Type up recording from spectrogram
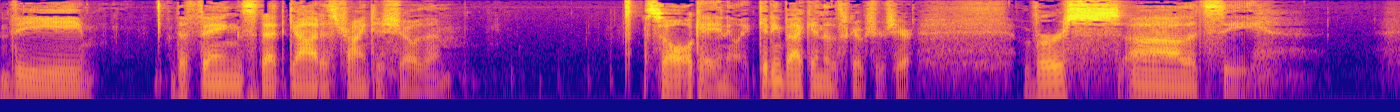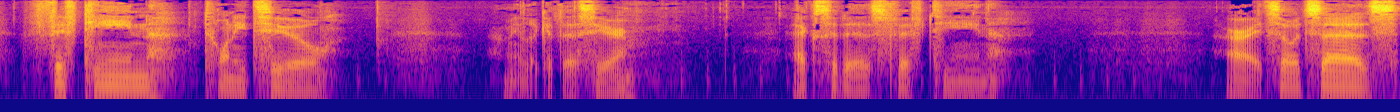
the the things that God is trying to show them. So, okay, anyway, getting back into the scriptures here. Verse, uh, let's see, 15, 22. Let me look at this here. Exodus 15. Alright, so it says,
